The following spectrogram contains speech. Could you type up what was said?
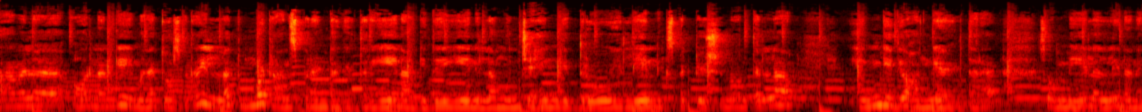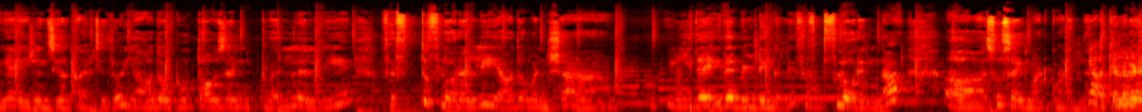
ಆಮೇಲೆ ಅವ್ರು ನನಗೆ ಈ ಮನೆ ತೋರಿಸ್ಬೇಕಾದ್ರೆ ಇಲ್ಲ ತುಂಬ ಟ್ರಾನ್ಸ್ಪರೆಂಟ್ ಆಗಿರ್ತಾರೆ. ಏನಾಗಿದೆ, ಏನಿಲ್ಲ, ಮುಂಚೆ ಹೆಂಗಿದ್ರು, ಇಲ್ಲಿ ಏನು ಎಕ್ಸ್ಪೆಕ್ಟೇಷನು ಅಂತೆಲ್ಲ ಹೆಂಗಿದೆಯೋ ಹಾಗೆ ಹೇಳ್ತಾರೆ. ಸೊ ಮೇಲಲ್ಲಿ ನನಗೆ ಏಜೆನ್ಸಿಯವ್ರು ಕಳಿಸಿದ್ರು. ಯಾವುದೋ ಟೂ ತೌಸಂಡ್ ಟ್ವೆಲ್ಲಲ್ಲಿ ಫಿಫ್ತ್ ಫ್ಲೋರಲ್ಲಿ ಯಾವುದೋ ಮನುಷ್ಯ ಇದೇ ಇದೇ ಬಿಲ್ಡಿಂಗಲ್ಲಿ ಫಿಫ್ತ್ ಫ್ಲೋರ್ ಇಂದ ಸೂಸೈಡ್ ಮಾಡ್ಕೊಂಡಿದ್ದೆ ಕೆಳಗಡೆ?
